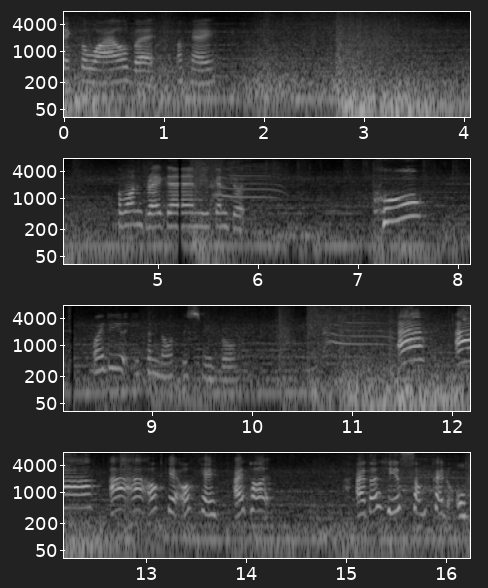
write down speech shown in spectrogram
take a while but okay come on dragon you can do it who why do you even notice me bro ah ah ah ah okay okay I thought I thought he's some kind of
